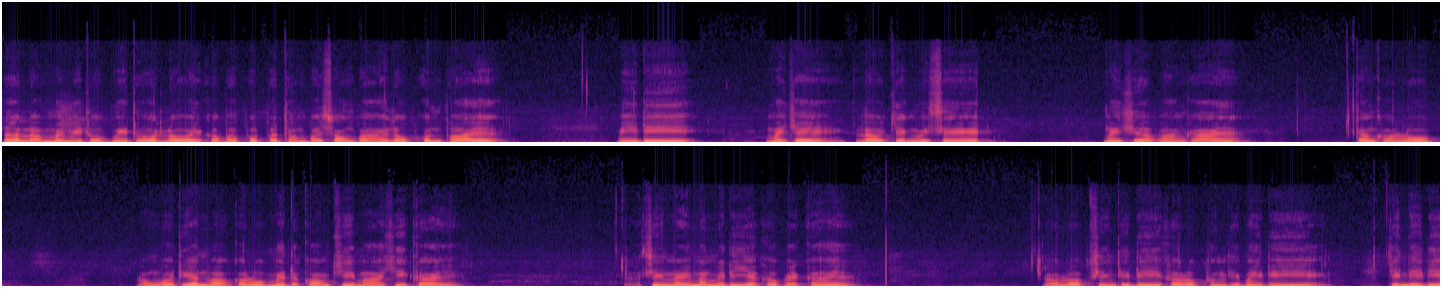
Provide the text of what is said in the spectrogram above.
ถ้าเราไม่มีทุกข์มีโทษเลย ก็พระพุทธพระธรรมพระสงฆ์พาให้เราพ้นภัย มีดี ไม่ใช่ เราเจ๋งวิเศษ ไม่เชื่อฟังใครต้องเคารพหลวงพ่อเทียนบอกเคารพไม่ต่กองขี้หมาขี้ไก่สิ่งไหนมันไม่ดีอย่าเข้าไปใกล้ เคารพสิ่งที่ดีเคารพสิ่งที่ไม่ดี สิ่งที่ดี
